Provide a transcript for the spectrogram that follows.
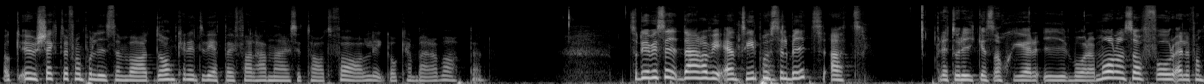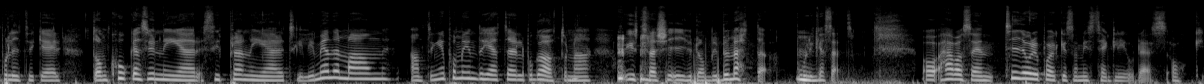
Och ursäkten från polisen var att de kan inte veta ifall han är citat farlig och kan bära vapen. Så det vill säga, där har vi en till pusselbit. Att retoriken som sker i våra morgonsoffor eller från politiker, de kokas ju ner, sipprar ner till gemene man, antingen på myndigheter eller på gatorna och yttrar sig i hur de blir bemötta på olika sätt. Och här var så en tioårig pojke som misstänkliggjordes och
